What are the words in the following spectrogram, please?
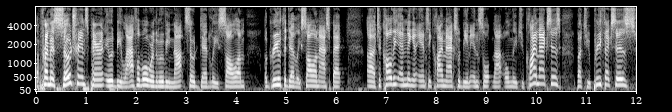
A premise so transparent it would be laughable were the movie not so deadly solemn. Agree with the deadly solemn aspect. Uh, to call the ending an anticlimax would be an insult not only to climaxes but to prefixes.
